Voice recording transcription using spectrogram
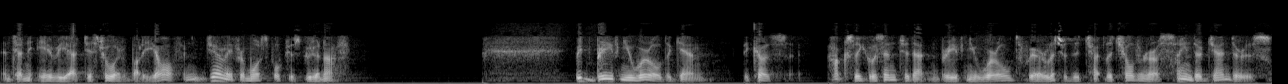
into an area to throw everybody off, and generally for most folks it's good enough. Read Brave New World again, because Huxley goes into that in Brave New World, where literally the, ch- the children are assigned their genders.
